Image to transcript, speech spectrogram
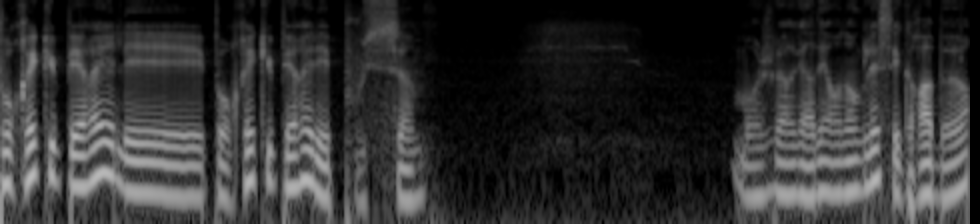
Pour récupérer les... Pour récupérer les pouces. Bon, je vais regarder en anglais, c'est grabber.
